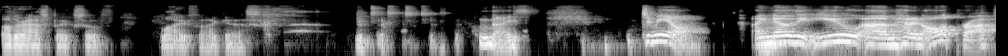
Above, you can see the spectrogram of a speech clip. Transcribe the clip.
other aspects of life, I guess. nice. Jamil, I mm-hmm. know that you um, had an alt prop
